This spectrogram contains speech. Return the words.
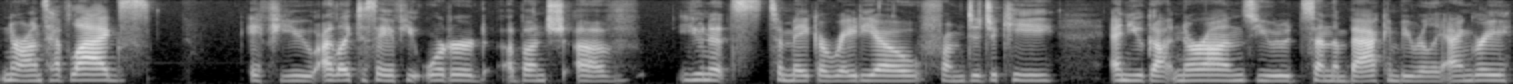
neurons have lags. If you I like to say if you ordered a bunch of units to make a radio from DigiKey and you got neurons, you would send them back and be really angry.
